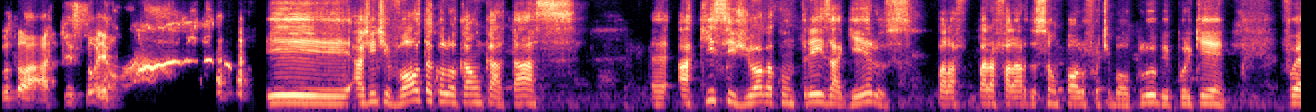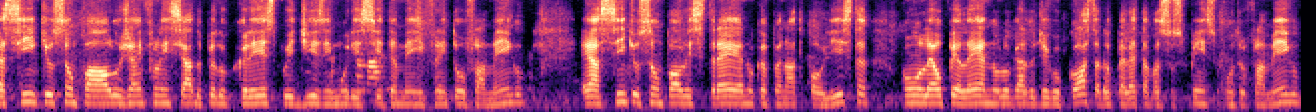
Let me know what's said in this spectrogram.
duas para lá, aqui sou eu. E a gente volta a colocar um cartaz. É, aqui se joga com três zagueiros para, para falar do São Paulo Futebol Clube, porque foi assim que o São Paulo, já influenciado pelo Crespo e dizem Murici também enfrentou o Flamengo. É assim que o São Paulo estreia no Campeonato Paulista, com o Léo Pelé no lugar do Diego Costa. Léo Pelé estava suspenso contra o Flamengo.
